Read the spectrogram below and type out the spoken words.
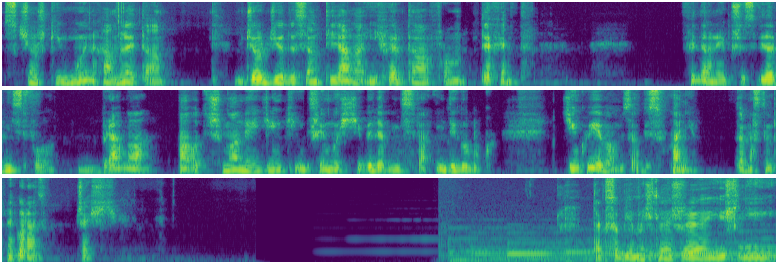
z książki Młyn Hamleta Giorgio de Santillana i Herta von Dechent, wydanej przez wydawnictwo Brama, a otrzymanej dzięki uprzejmości wydawnictwa Indigo Book. Dziękuję Wam za wysłuchanie. Do następnego razu. Cześć. Tak sobie myślę, że jeśli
